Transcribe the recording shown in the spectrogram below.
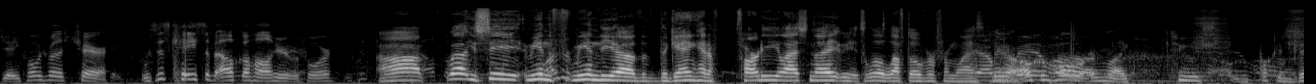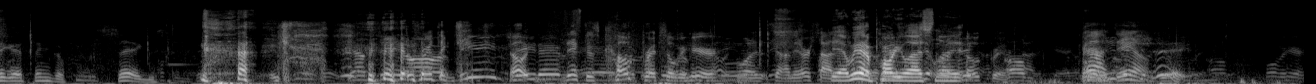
Jay, come over to this chair. Was this case of alcohol here before? Uh, well, you see, me and the, me and the, uh, the the gang had a party last night. It's a little left over from last Yeah, They night. got alcohol and like two fucking big ass things of cigs. Yeah, Jay, Don't forget the- me, No, Nick, there's coke bricks over here. You want to on the other side? Yeah, we had a chair. party last night. Coke bricks. Um, God you damn. did shit. Come over here.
